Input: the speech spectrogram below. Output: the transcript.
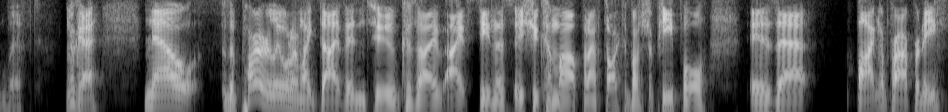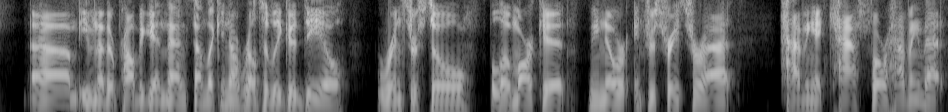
lift. Okay. Now, the part I really want to like dive into because I've I've seen this issue come up and I've talked to a bunch of people is that buying a property, um, even though they're probably getting that, it sounds like you know relatively good deal. Rents are still below market. We know where interest rates are at having it cash flow or having that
